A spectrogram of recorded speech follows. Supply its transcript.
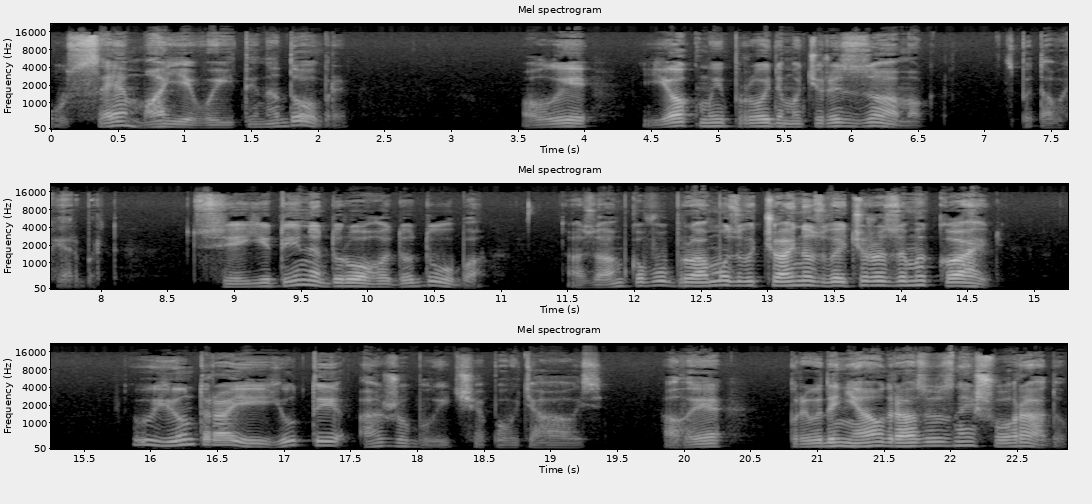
усе має вийти на добре. Але як ми пройдемо через замок? спитав Герберт. Це єдина дорога до дуба, а замкову браму, звичайно, з вечора замикають. У Гюнтера і Юти аж обличчя повитягались, але привидення одразу знайшло раду.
